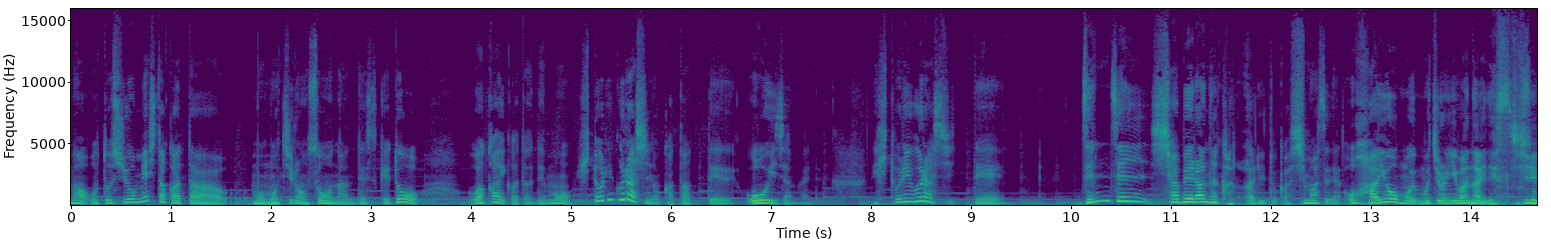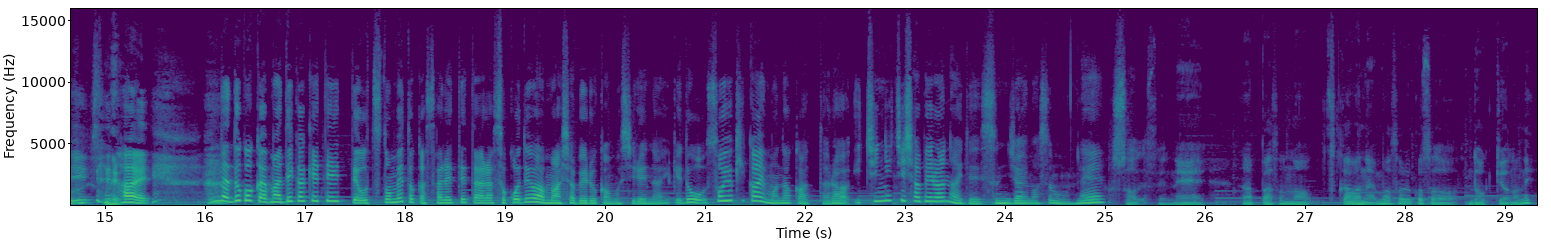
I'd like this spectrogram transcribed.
まあ、お年を召した方ももちろんそうなんですけど若い方でも一人暮らしの方って多いじゃないですか。で一人暮らしって全然喋らなかったりとかしますよね。おはようももちろん言わないですし。すね はい。などこかまあ出かけていってお勤めとかされてたらそこではまあ喋るかもしれないけどそういう機会もなかったら一日喋らないで済んじゃいますもんね。そうですよねやっぱその使わない、まあ、それこそ独居のね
